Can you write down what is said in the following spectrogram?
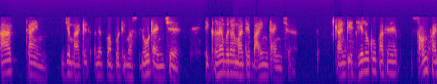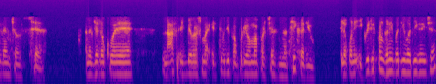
આ ટાઈમ જે માર્કેટ અને પ્રોપર્ટીમાં સ્લો ટાઈમ છે, એ ઘણા બધા માટે બાઇંગ ટાઈમ છે. કારણ કે જે લોકો પાસે સાઉન્ડ ફાઇનાન્શિયલ્સ છે અને જે લોકોએ લાસ્ટ એક બે વર્ષમાં એટલી બધી પ્રોપર્ટીઓમાં પરચેસ નથી કર્યું, એ લોકોની ઇક્વિટી પણ ઘણી બધી વધી ગઈ છે.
